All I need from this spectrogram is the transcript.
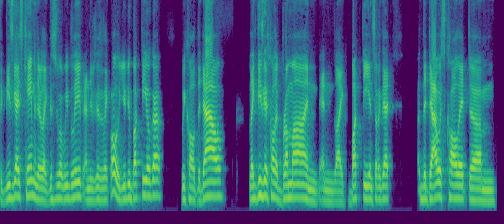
Like these guys came and they're like, this is what we believe. And these guys are like, oh, you do Bhakti yoga? We call it the Tao. Like these guys call it Brahma and and like Bhakti and stuff like that. The Taoists call it, um,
